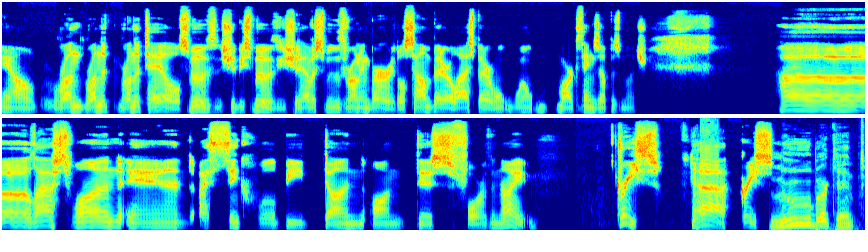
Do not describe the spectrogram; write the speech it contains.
you know, run run the run the tail smooth. It should be smooth. You should have a smooth running bird. It'll sound better, last better, won't won't mark things up as much. Uh, last one, and I think we'll be done on this for the night. Grease. Ah, Greece. Lubricant.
